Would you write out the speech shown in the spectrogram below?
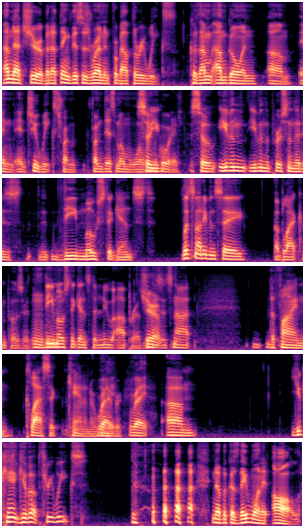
i'm not sure but i think this is running for about three weeks. Because I'm I'm going um in in two weeks from from this moment when So we're you- recording. So even even the person that is the, most against, let's not even say a black composer, the most against a new opera Mm-hmm. Sure. because it's not the fine classic canon or whatever. Right. Um, you can't give up three weeks. No, because they want it all.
